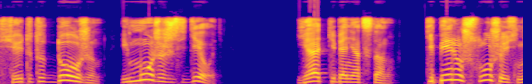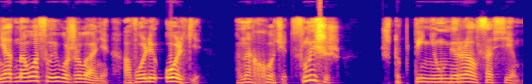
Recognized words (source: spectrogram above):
все это ты должен и можешь сделать. Я от тебя не отстану. Теперь уж слушаюсь ни одного своего желания, а воли Ольги. Она хочет, слышишь, чтоб ты не умирал совсем,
